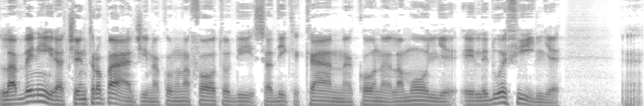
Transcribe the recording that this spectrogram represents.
L'avvenire a centropagina con una foto di Sadiq Khan con la moglie e le due figlie, eh,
